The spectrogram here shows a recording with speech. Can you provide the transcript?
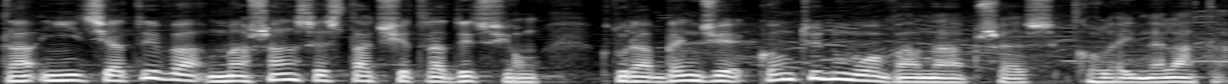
ta inicjatywa ma szansę stać się tradycją, która będzie kontynuowana przez kolejne lata.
